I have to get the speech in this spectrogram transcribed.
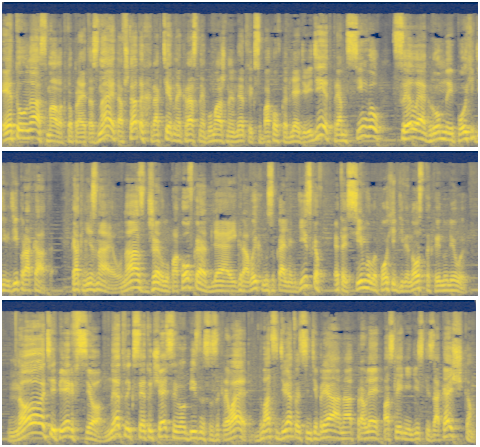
Это у нас мало кто про это знает, а в Штатах характерная красная бумажная Netflix упаковка для DVD это прям символ целой огромной эпохи DVD-проката. Как не знаю, у нас джевел упаковка для игровых музыкальных дисков – это символ эпохи 90-х и нулевых. Но теперь все. Netflix эту часть своего бизнеса закрывает. 29 сентября она отправляет последние диски заказчикам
